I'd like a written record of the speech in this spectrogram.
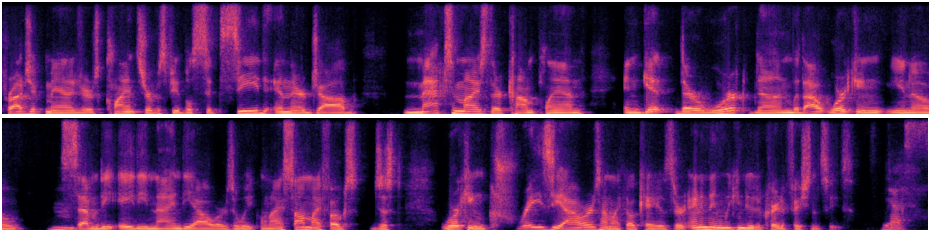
project managers, client service people succeed in their job, maximize their comp plan, and get their work done without working, you know, Hmm. 70, 80, 90 hours a week. When I saw my folks just working crazy hours, I'm like, okay, is there anything we can do to create efficiencies? Yes.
